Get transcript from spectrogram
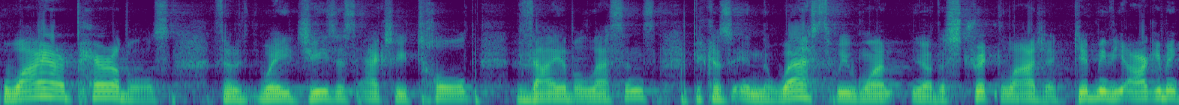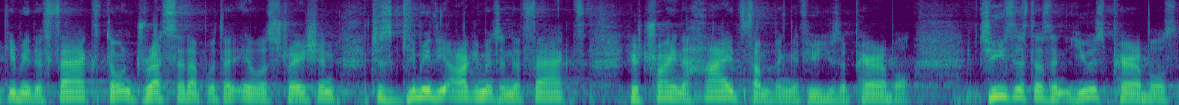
Why are parables the way Jesus actually told valuable lessons? Because in the West, we want you know, the strict logic. Give me the argument, give me the facts. Don't dress it up with an illustration. Just give me the arguments and the facts. You're trying to hide something if you use a parable. Jesus doesn't use parables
